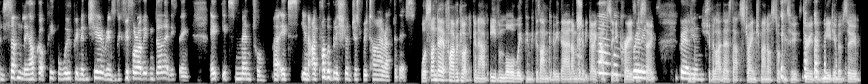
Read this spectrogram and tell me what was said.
and suddenly I've got people whooping and cheering before I've even done anything. It, it's mental. Uh, it's you know I probably should just retire after this. Well, Sunday at five o'clock, you're going to have even more whooping because I'm going to be there and I'm going to be going absolutely crazy. Brilliant. So Brilliant. Should be like, there's that strange man I was talking to through the medium of Zoom.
